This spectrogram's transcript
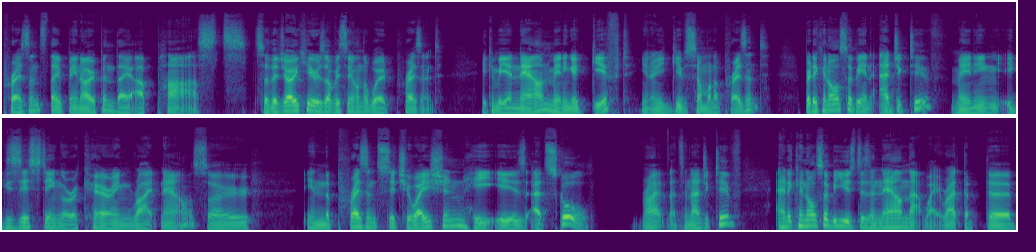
presents. They've been opened, they are pasts. So the joke here is obviously on the word present. It can be a noun, meaning a gift, you know, you give someone a present, but it can also be an adjective, meaning existing or occurring right now. So in the present situation, he is at school, right? That's an adjective. And it can also be used as a noun that way, right? The, the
